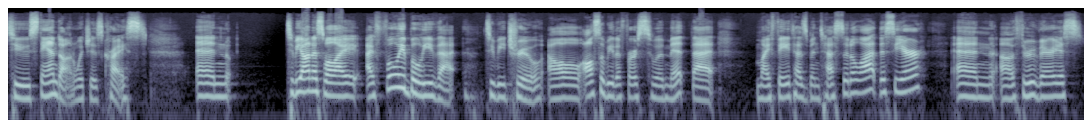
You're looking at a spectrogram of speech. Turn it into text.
to stand on, which is Christ. And to be honest, while I, I fully believe that to be true, I'll also be the first to admit that my faith has been tested a lot this year, and uh, through various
